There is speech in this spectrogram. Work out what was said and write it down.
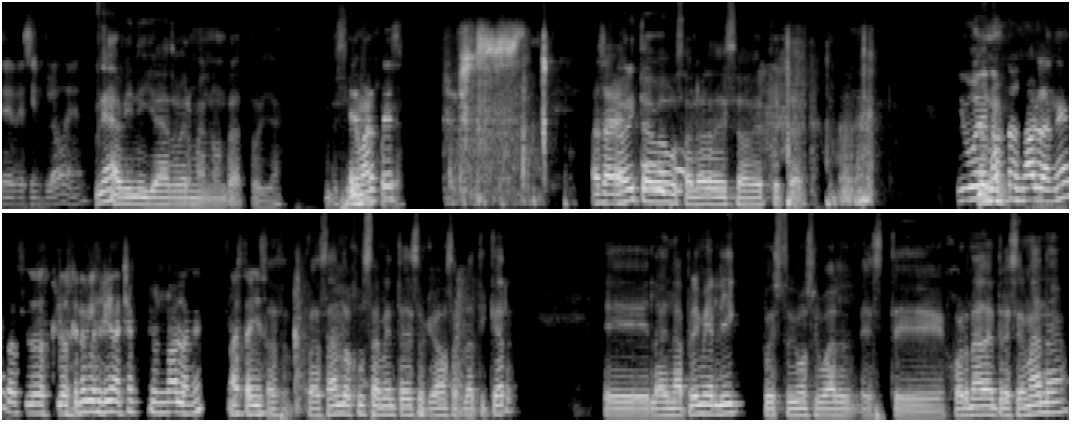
Se desinfló, ¿eh? Ya, Vini ya duerme en un rato ya. el martes. Ahorita vamos a hablar de eso, a ver qué tal. Y bueno. Los no hablan, ¿eh? Los, los, los, que no clasifican a Champions no hablan, ¿eh? Hasta ahí. Pasando justamente a eso que vamos a platicar. Eh, la, en la Premier League, pues tuvimos igual este, jornada entre semana,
